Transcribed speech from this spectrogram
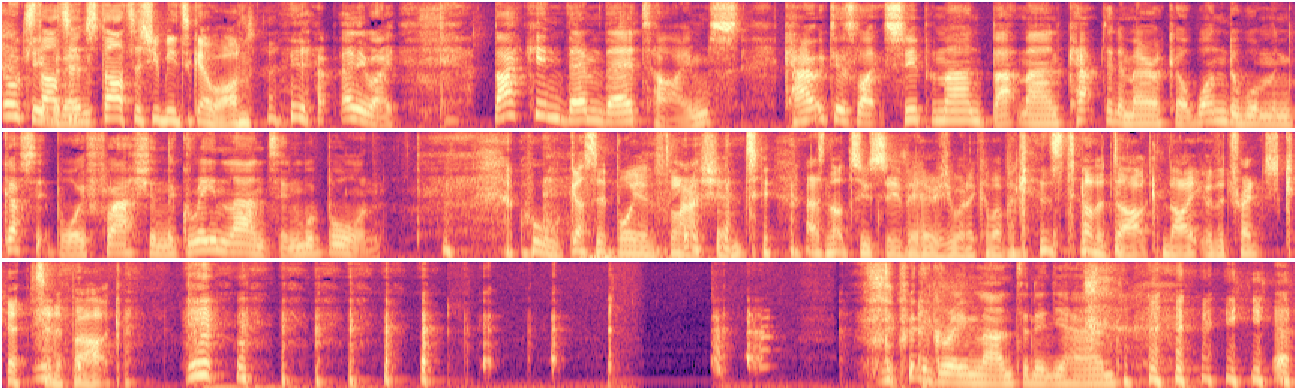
We'll Start, it start as you mean to go on. yeah. Anyway, back in them their times, characters like Superman, Batman, Captain America, Wonder Woman, Gusset Boy, Flash, and the Green Lantern were born. Oh, Gusset Boy and Flash, and that's not two superheroes you want to come up against on a dark night with a trench coat in a park. Put the Green Lantern in your hand. Yeah.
